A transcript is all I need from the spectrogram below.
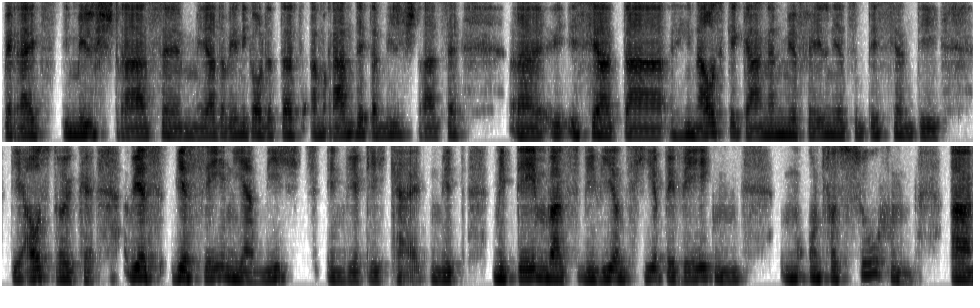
bereits die Milchstraße mehr oder weniger oder dort am Rande der Milchstraße ist ja da hinausgegangen. Mir fehlen jetzt ein bisschen die, die Ausdrücke. Wir, wir sehen ja nichts in Wirklichkeit mit, mit dem, was, wie wir uns hier bewegen und versuchen, äh,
